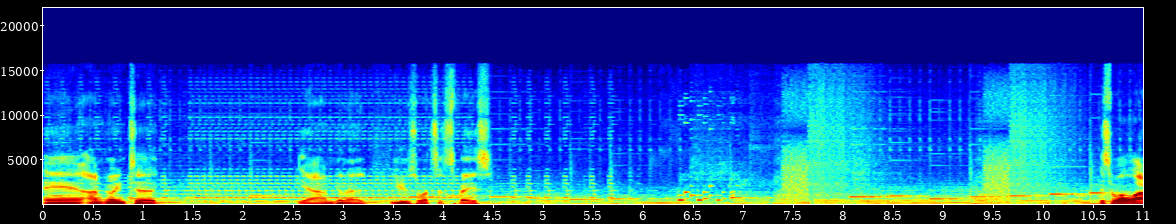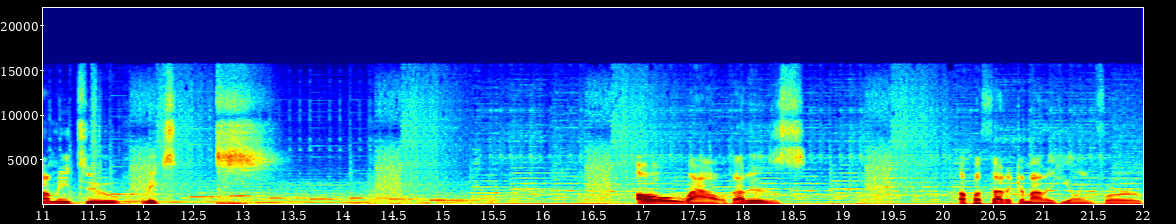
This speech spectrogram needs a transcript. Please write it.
and I'm going to yeah, I'm gonna use what's its space. This will allow me to make. Oh wow, that is a pathetic amount of healing for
